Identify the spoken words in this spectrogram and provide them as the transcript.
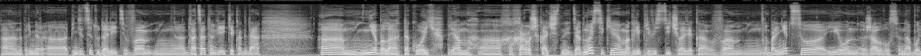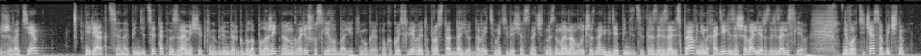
например, аппендицит удалить. В 20 веке, когда а, не было такой прям а, хорошей качественной диагностики, могли привести человека в больницу, и он жаловался на боль в животе, и реакция на аппендицит, так называемая Щепкина Блюмберга, была положительная. Он говорил, что слева болит. Ему говорят, ну какой слева? Это просто отдает. Давайте мы тебе сейчас, значит, мы, мы нам лучше знать, где аппендицит разрезали справа, не находили, зашивали и разрезали слева. Вот, сейчас обычно а,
